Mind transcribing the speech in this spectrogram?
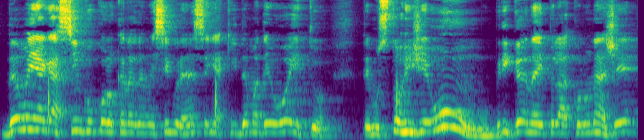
Dama em H5 colocando a dama em segurança. E aqui dama D8. Temos torre G1 brigando aí pela coluna G.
